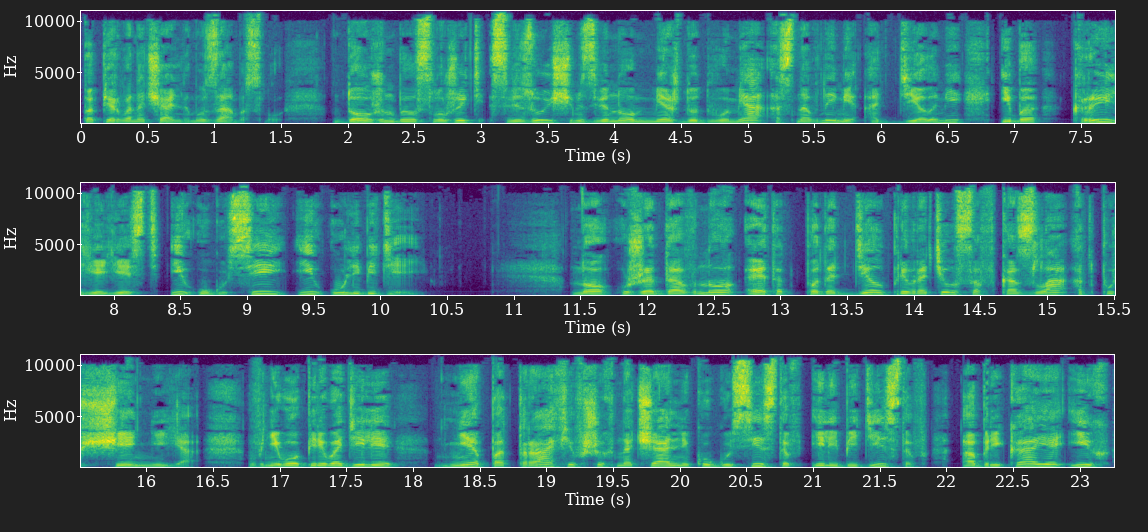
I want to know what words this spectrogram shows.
по первоначальному замыслу, должен был служить связующим звеном между двумя основными отделами, ибо крылья есть и у гусей, и у лебедей но уже давно этот подотдел превратился в козла отпущения. В него переводили не потрафивших начальнику гусистов или бедистов, обрекая их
